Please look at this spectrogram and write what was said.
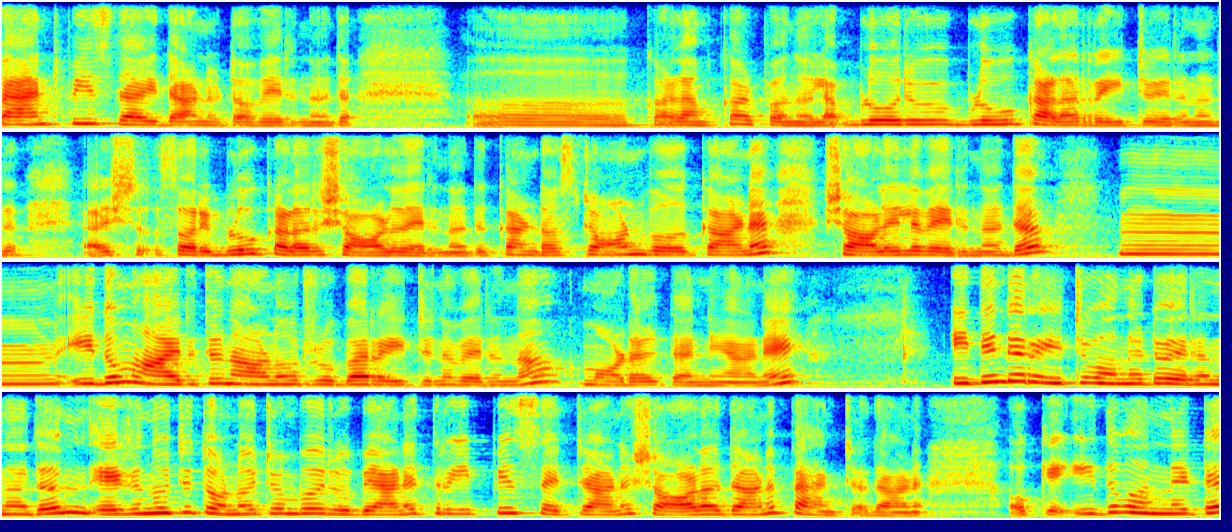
പാന്റ് പീസ് ഇതാണ് കേട്ടോ വരുന്നത്. കളം കുഴപ്പമൊന്നുമില്ല. ബ്ലൂ ഒരു ബ്ലൂ കളർ റേറ്റ് വരുന്നത്. സോറി ബ്ലൂ കളർ ഷാൾ വരുന്നത്. കണ്ടോ സ്റ്റോൺ വർക്കാണ് ഷാളിൽ വരുന്നത്. ഇതും ആയിരത്തി നാനൂറ് രൂപ റേറ്റിന് വരുന്ന മോഡൽ തന്നെയാണേ. ഇതിന്റെ റേറ്റ് വന്നിട്ട് വരുന്നത് എഴുന്നൂറ്റി തൊണ്ണൂറ്റൊമ്പത് രൂപയാണ് ത്രീ പീസ് സെറ്റാണ് ഷോൾ അതാണ്. പാന്റ് അതാണ്. ഓക്കെ ഇത് വന്നിട്ട്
